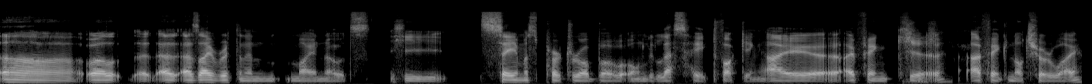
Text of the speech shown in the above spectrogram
Uh, well, uh, as I've written in my notes, he same as Perturabo, only less hate fucking. I uh, I think uh, I think not sure why.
